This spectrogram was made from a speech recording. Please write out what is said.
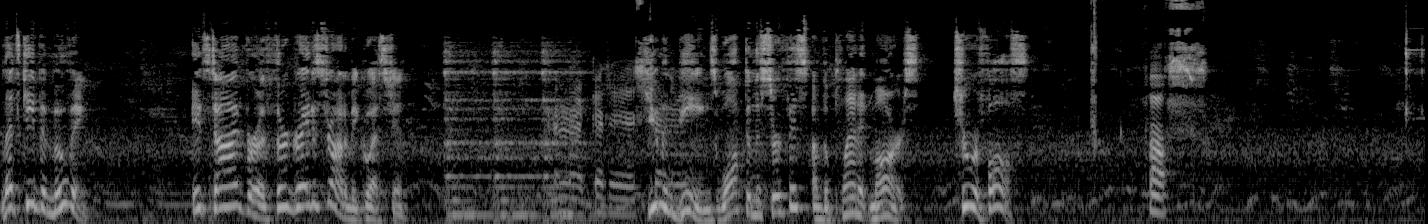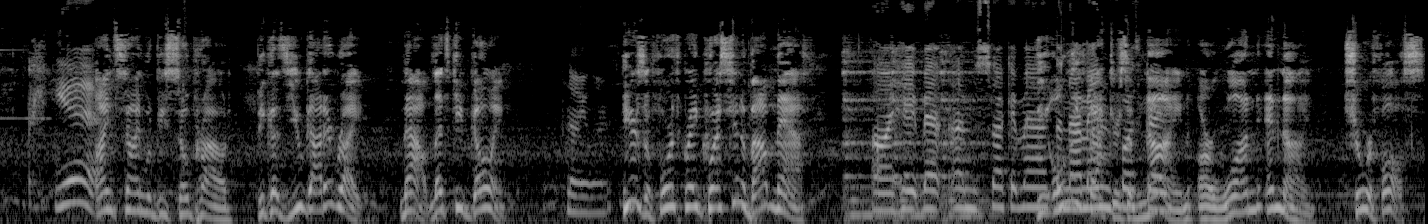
Let's keep it moving. It's time for a third grade astronomy question. I'm not good at Human beings walked on the surface of the planet Mars. True or false? False. Yeah. Einstein would be so proud because you got it right. Now, let's keep going. no, you won't. Here's a fourth grade question about math. Oh, I hate math. I'm suck at math. The only I'm in factors of fourth grade. nine are one and nine. True or false?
